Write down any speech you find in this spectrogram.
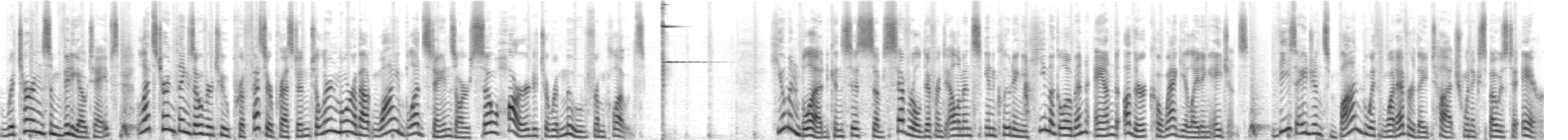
return some videotapes, let's turn things over to Professor Preston to learn more about why bloodstains are so hard to remove from clothes. Human blood consists of several different elements, including hemoglobin and other coagulating agents. These agents bond with whatever they touch when exposed to air.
